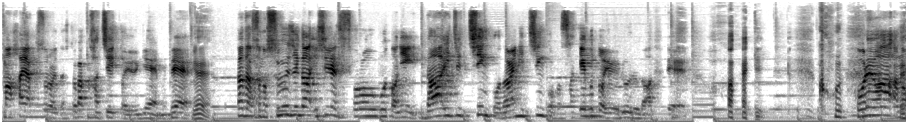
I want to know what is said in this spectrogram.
まあ、早く揃えた人が勝ちというゲームでえただその数字が一列揃うごとに第一チンコ第二チンコと叫ぶというルールがあってえはい。これこれはあの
